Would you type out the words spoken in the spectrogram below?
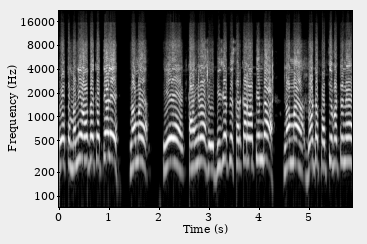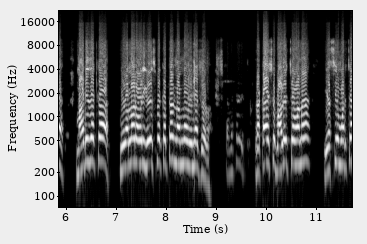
ಇವತ್ತು ಮನೆ ಹೋಗ್ಬೇಕಂತೇಳಿ ನಮ್ಮ ಈ ಕಾಂಗ್ರೆಸ್ ಬಿಜೆಪಿ ಸರ್ಕಾರ ವತಿಯಿಂದ ನಮ್ಮ ದೊಡ್ಡ ಪ್ರತಿಭಟನೆ ಮಾಡಿದಕ್ಕ ನೀವೆಲ್ಲರೂ ಅವ್ರಿಗೆ ಇಳಿಸ್ಬೇಕಂತ ನಮ್ಮ ವಿನಂತಿ ಪ್ರಕಾಶ್ ಬಾಳು ಚೌಹಾಣ ಎಸ್ ಸಿ ಮೋರ್ಚಾ,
